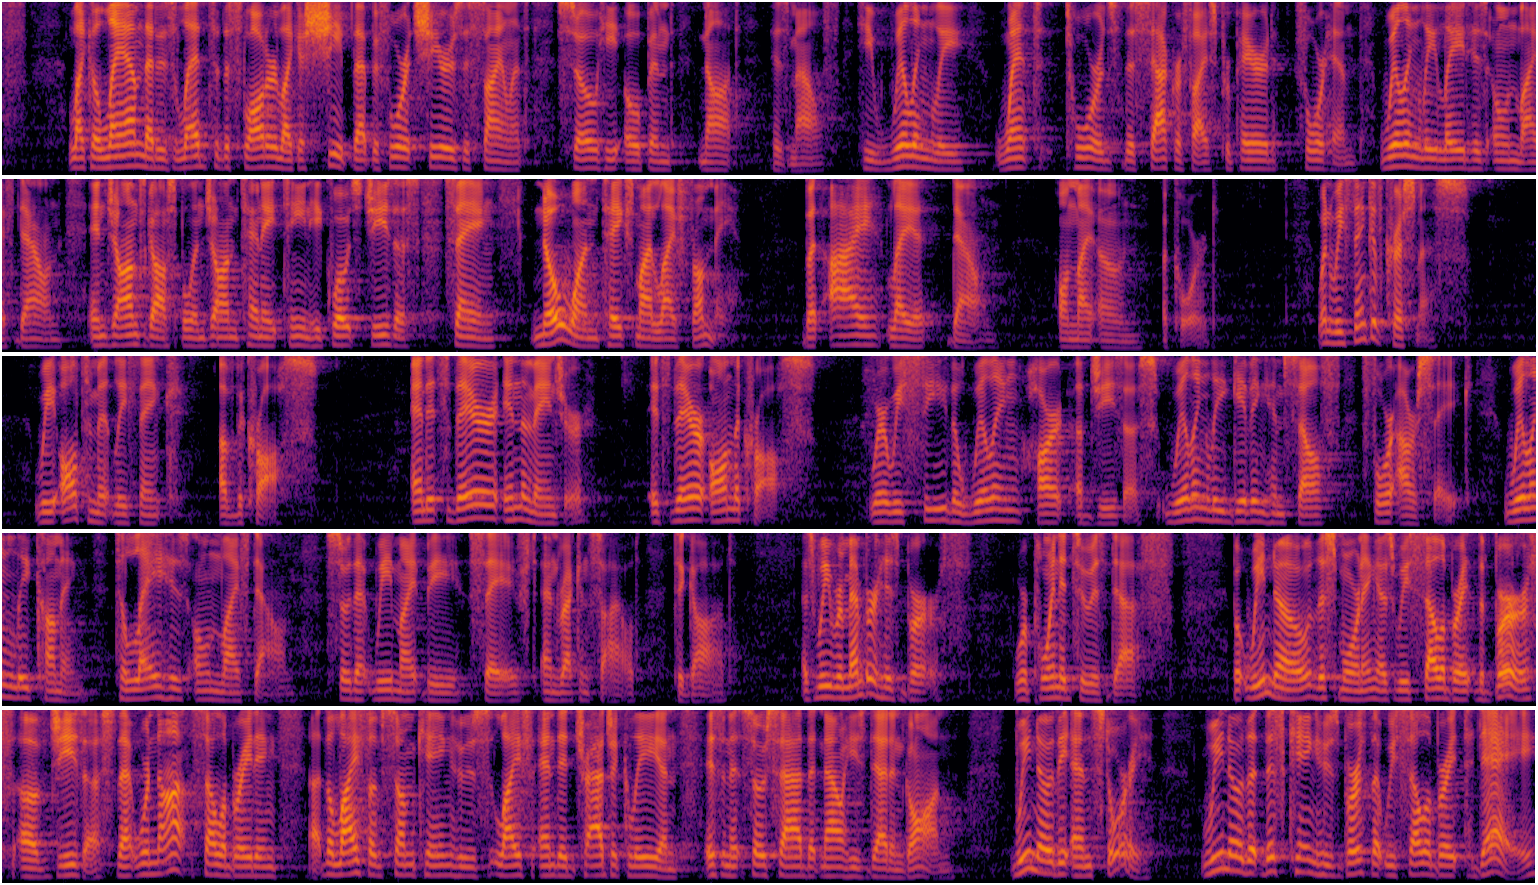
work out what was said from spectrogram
like a lamb that is led to the slaughter, like a sheep that before its shears is silent, so he opened not his mouth. He willingly went towards the sacrifice prepared for him, willingly laid his own life down. In John's gospel, in John 10 18, he quotes Jesus saying, No one takes my life from me, but I lay it down on my own accord. When we think of Christmas, we ultimately think of the cross. And it's there in the manger, it's there on the cross where we see the willing heart of Jesus, willingly giving himself for our sake, willingly coming to lay his own life down so that we might be saved and reconciled to God. As we remember his birth, we're pointed to his death but we know this morning, as we celebrate the birth of Jesus, that we're not celebrating uh, the life of some king whose life ended tragically, and isn't it so sad that now he's dead and gone? We know the end story. We know that this king whose birth that we celebrate today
